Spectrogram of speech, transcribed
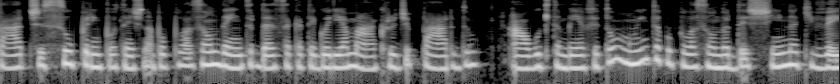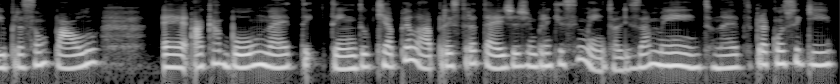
parte super importante na população dentro dessa categoria macro de pardo, algo que também afetou muito a população nordestina que veio para São Paulo é, acabou né, tendo que apelar para estratégias de embranquecimento, alisamento, né, para conseguir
